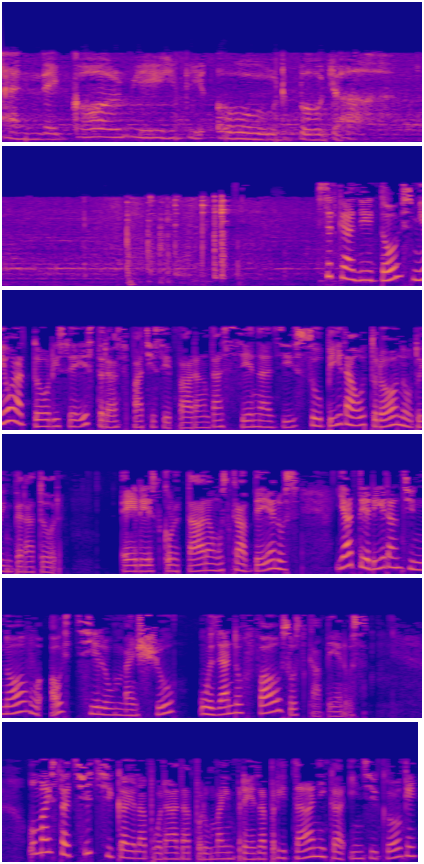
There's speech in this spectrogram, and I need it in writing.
And they call me the Old Buddha. Cerca de dois mil atores extras participaram da cena de subida ao trono do imperador. Eles cortaram os cabelos e aderiram de novo ao estilo Manchu, usando falsos cabelos. Uma estatística elaborada por uma empresa britânica indicou que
